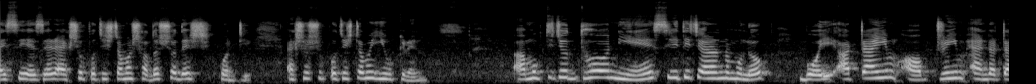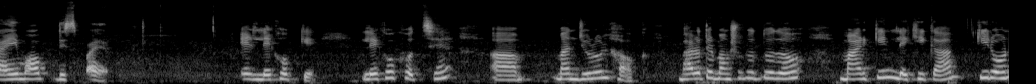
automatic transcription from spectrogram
আইসিএস এর একশো পঁচিশতম সদস্য দেশ কোনটি? একশো পঁচিশতম ইউক্রেন। মুক্তিযুদ্ধ নিয়ে স্মৃতিচারণমূলক বই a time of dream and a time of despair এর লেখককে লেখক হচ্ছে মঞ্জুরুল হক। ভারতের বংশোদ্ভূত মার্কিন লেখিকা কিরণ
